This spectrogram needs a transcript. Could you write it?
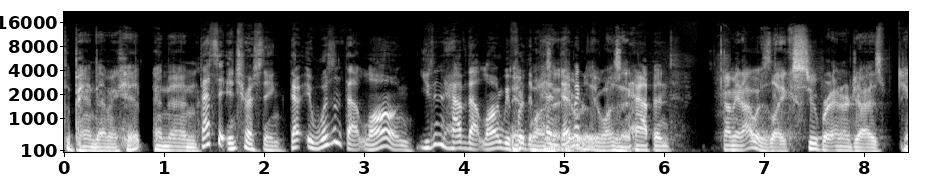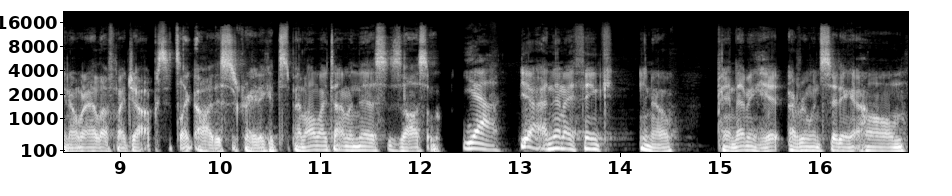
the pandemic hit and then that's interesting. That it wasn't that long. You didn't have that long before the pandemic it really wasn't. happened. I mean i was like super energized you know when i left my job because it's like oh this is great. I get to spend all my time in this. this is awesome. Yeah. Yeah and then i think you know pandemic hit. Everyone's sitting at home.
